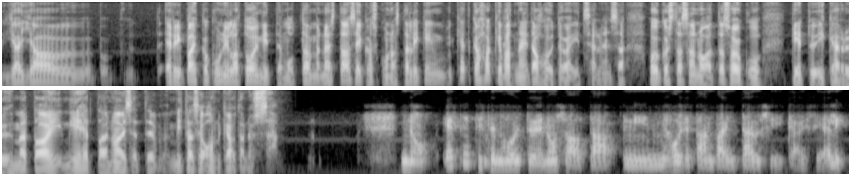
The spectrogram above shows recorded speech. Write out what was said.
ja, ja eri paikkakunnilla toimitte, mutta näistä asiakaskunnasta, eli ketkä hakevat näitä hoitoja itsellensä? Voiko sitä sanoa, että se on joku tietty ikäryhmä tai miehet tai naiset, mitä se on käytännössä? No esteettisten hoitojen osalta niin me hoidetaan vain täysi-ikäisiä, eli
